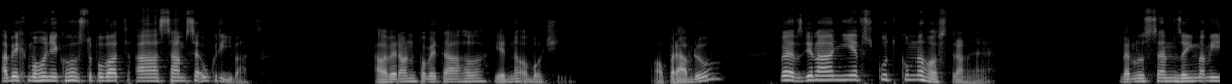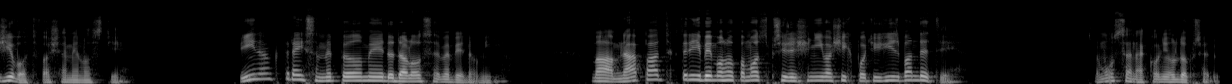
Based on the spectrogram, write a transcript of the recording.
abych mohl někoho stopovat a sám se ukrývat. Alveron povytáhl jedno obočí. Opravdu? Tvé vzdělání je v skutku mnohostrané. Vedl jsem zajímavý život, vaše milosti. Víno, které jsem vypil, mi dodalo sebevědomí. Mám nápad, který by mohl pomoct při řešení vašich potíží s bandity. Znovu se naklonil dopředu.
